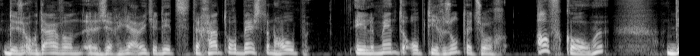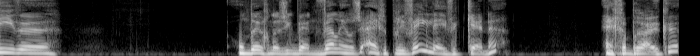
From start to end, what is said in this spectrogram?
Dus ook daarvan eh, zeggen, ja, weet je, dit, er gaan toch best een hoop elementen op die gezondheidszorg afkomen die we ondeugend als ik ben, wel in ons eigen privéleven kennen en gebruiken.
